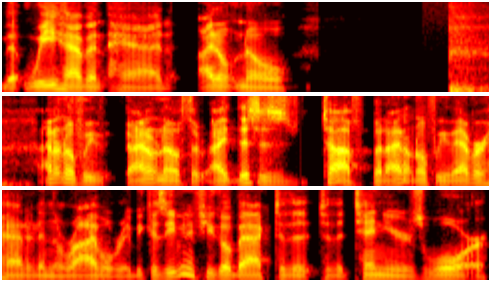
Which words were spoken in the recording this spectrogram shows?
that we haven't had. I don't know I don't know if we've, I don't know if the, I, this is tough, but I don't know if we've ever had it in the rivalry because even if you go back to the, to the 10 years war,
